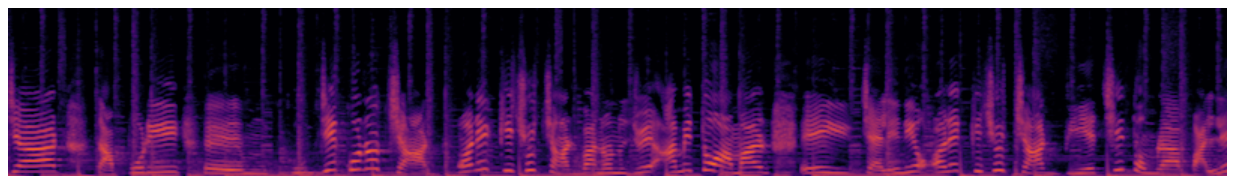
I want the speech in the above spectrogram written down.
চাট, তারপরে যে কোনো চাট, অনেক কিছু চাট বানানো যায়। আমি তো আমার এই চ্যানেলে অনেক কিছু চাট দিয়েছি, তোমরা পারলে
